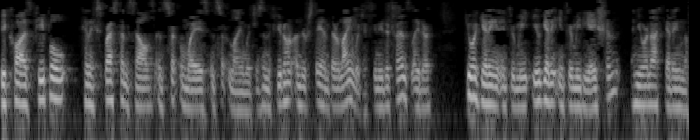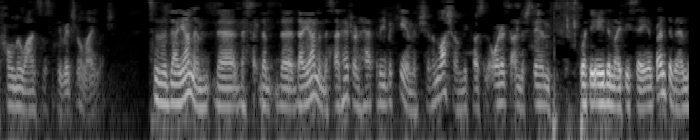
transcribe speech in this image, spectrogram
Because people can express themselves in certain ways in certain languages, and if you don't understand their language, if you need a translator, you are getting interme- you're getting intermediation, and you are not getting the full nuances of the original language. So the Dayanim, the, the, the, the Dayanim, the Sanhedrin had to be Bakim, Shivim Lashon, because in order to understand what the Adam might be saying in front of them,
